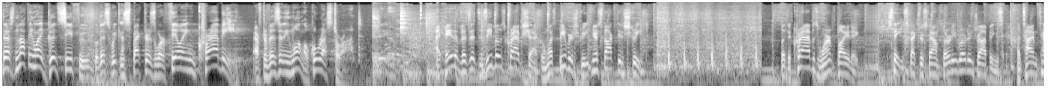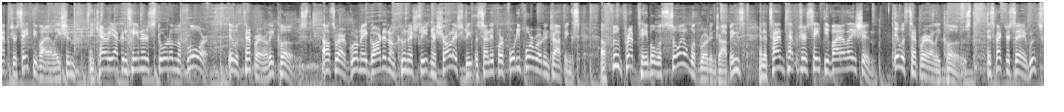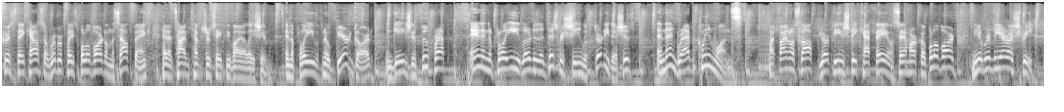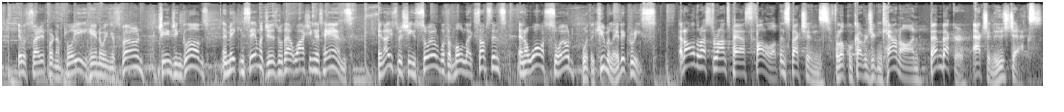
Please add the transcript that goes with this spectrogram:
There's nothing like good seafood, but this week inspectors were feeling crabby after visiting one local restaurant. I paid a visit to Zebo's Crab Shack on West Beaver Street near Stockton Street. But the crabs weren't biting. State inspectors found 30 rodent droppings, a time temperature safety violation, and carry-out containers stored on the floor. It was temporarily closed. Elsewhere, gourmet garden on Cuna Street near Charlotte Street was cited for 44 rodent droppings. A food prep table was soiled with rodent droppings and a time temperature safety violation. It was temporarily closed. Inspectors say Ruth's Chris Steakhouse on River Place Boulevard on the South Bank had a time temperature safety violation. An employee with no beard guard engaged in food prep, and an employee loaded a dish machine with dirty dishes and then grabbed clean ones. My final stop, European Street Cafe on San Marco Boulevard near Riviera Street. It was cited for an employee handling his phone, changing gloves, and making sandwiches without washing his hands an ice machine soiled with a mold like substance, and a wall soiled with accumulated grease. And all the restaurants passed follow up inspections. For local coverage you can count on, Ben Becker, Action News Jax.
